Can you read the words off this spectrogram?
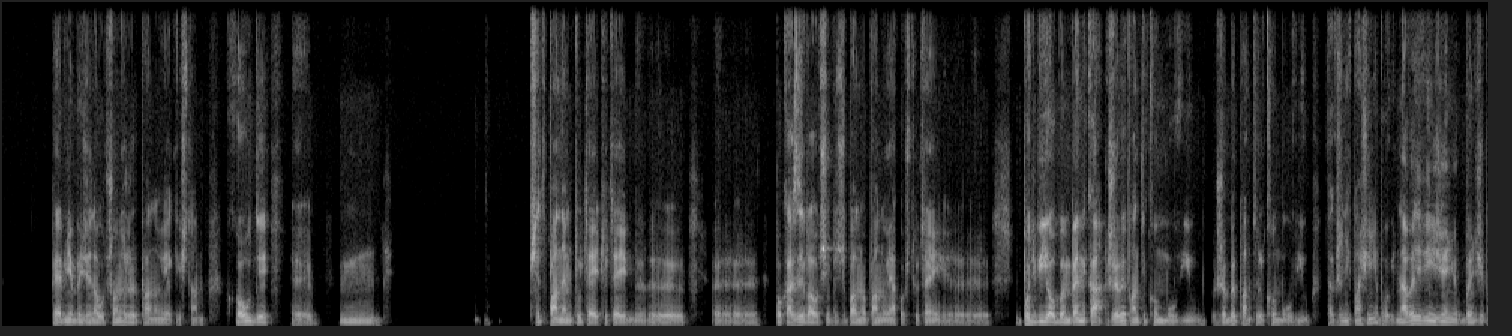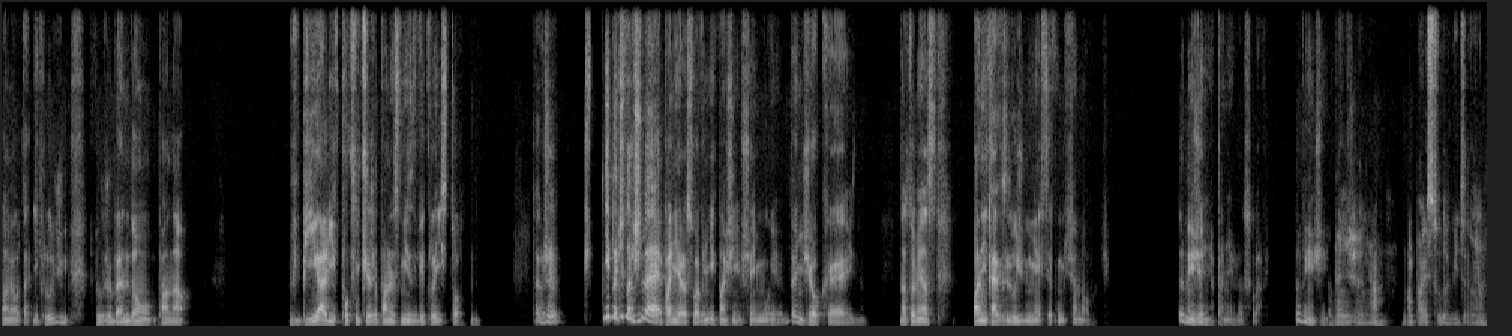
Pewnie będzie nauczony, żeby panu jakieś tam hołdy y, mm, przed panem tutaj, tutaj y, y, pokazywał, czy, czy panu, panu jakoś tutaj y, podbijał bębenka, żeby pan tylko mówił, żeby pan tylko mówił. Także niech pan się nie boi. Nawet w więzieniu będzie pan miał takich ludzi, którzy będą pana wbijali w poczucie, że pan jest niezwykle istotny. Także nie będzie tak źle, panie Jarosławie, niech pan się nie przejmuje. Będzie okej. Natomiast pan i tak z ludźmi nie chce funkcjonować. Do więzienia, panie Jarosławie. Do więzienia. Do więzienia. A Państwu do widzenia.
